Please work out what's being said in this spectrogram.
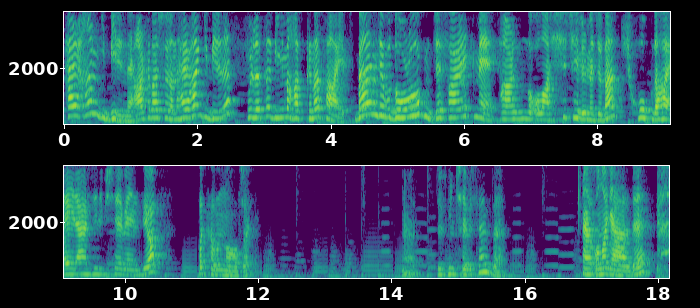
herhangi birine, arkadaşlarının herhangi birine fırlatabilme hakkına sahip. Bence bu doğruluk mu, cesaret mi tarzında olan şişe çevirmeceden çok daha eğlenceli bir şeye benziyor. Bakalım ne olacak. Evet, düzgün çevirsenize. Evet, ona geldi.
